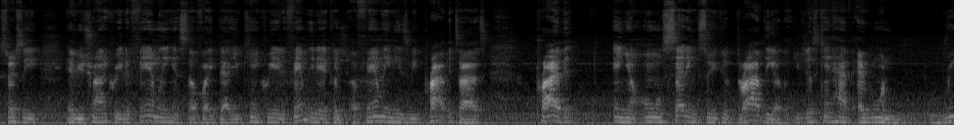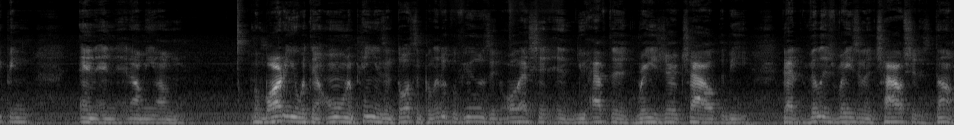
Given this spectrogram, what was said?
especially if you're trying to create a family and stuff like that. You can't create a family there because a family needs to be privatized, private in your own setting so you can thrive together. You just can't have everyone reaping and, and, and I mean, um, bombarding you with their own opinions and thoughts and political views and all that shit. And you have to raise your child to be that village raising a child shit is dumb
